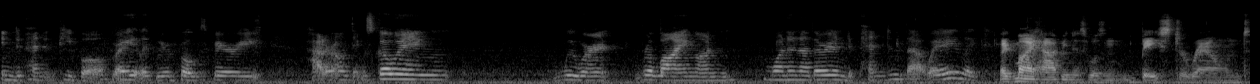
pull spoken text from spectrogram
independent people, right? Like we were both very had our own things going. We weren't relying on one another independent that way. Like like my happiness wasn't based around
